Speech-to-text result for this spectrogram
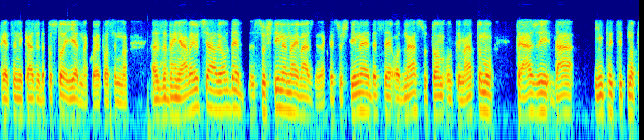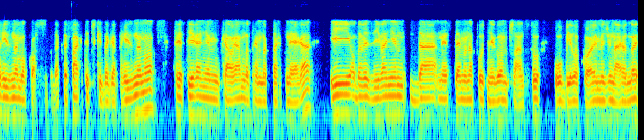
predsednik kaže da postoji jedna koja je posebno e, zabrinjavajuća, ali ovde je suština najvažnija. Dakle, suština je da se od nas u tom ultimatumu traži da implicitno priznamo Kosovo. Dakle, faktički da ga priznamo tretiranjem kao ravnopravnog partnera, i obavezivanjem da ne stemo na put njegovom članstvu u bilo kojoj međunarodnoj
